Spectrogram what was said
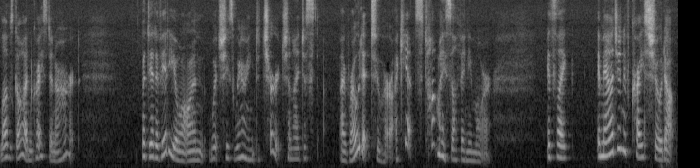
loves God and Christ in her heart, but did a video on what she's wearing to church. And I just, I wrote it to her. I can't stop myself anymore. It's like, imagine if Christ showed up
